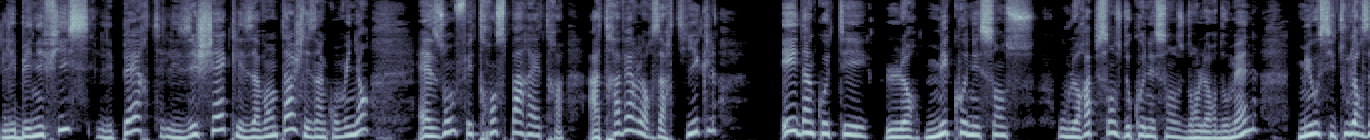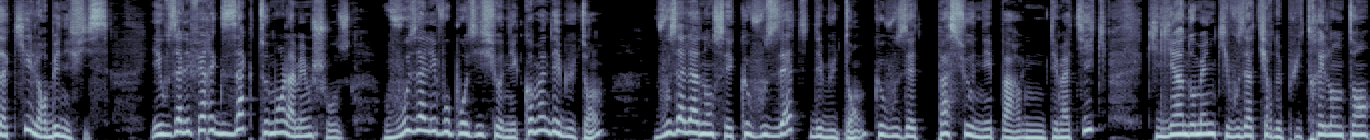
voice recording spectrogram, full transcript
les bénéfices, les pertes, les échecs, les avantages, les inconvénients, elles ont fait transparaître à travers leurs articles et d'un côté leur méconnaissance ou leur absence de connaissance dans leur domaine, mais aussi tous leurs acquis et leurs bénéfices. Et vous allez faire exactement la même chose. Vous allez vous positionner comme un débutant, vous allez annoncer que vous êtes débutant, que vous êtes passionné par une thématique, qu'il y a un domaine qui vous attire depuis très longtemps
